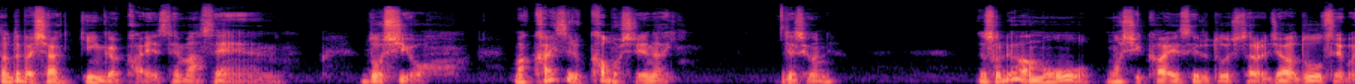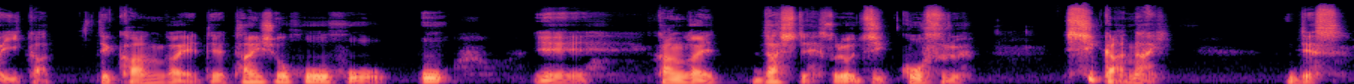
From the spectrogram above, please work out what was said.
例えば借金が返せません。どうしよう。まあ返せるかもしれないですよね。それはもう、もし返せるとしたら、じゃあどうすればいいかって考えて、対処方法を、えー考え出して、それを実行するしかないです。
